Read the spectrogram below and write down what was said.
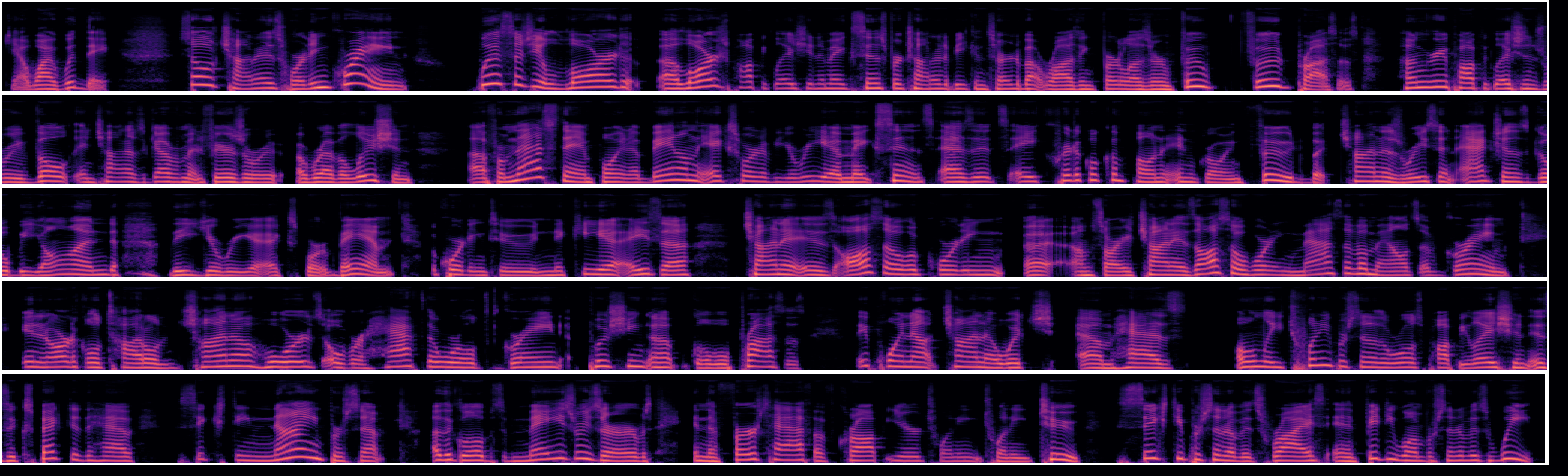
Yeah, why would they? So China is hoarding grain. With such a large a large population, it makes sense for China to be concerned about rising fertilizer and food food prices. Hungry populations revolt, and China's government fears a, re- a revolution. Uh, from that standpoint, a ban on the export of urea makes sense as it's a critical component in growing food. But China's recent actions go beyond the urea export ban. According to Nikkei Asia, China is also according uh, I'm sorry, China is also hoarding massive amounts of grain. In an article titled China hoards over half the world's grain, pushing up global prices. They point out China, which um, has only 20% of the world's population, is expected to have 69% of the globe's maize reserves in the first half of crop year 2022, 60% of its rice, and 51% of its wheat.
